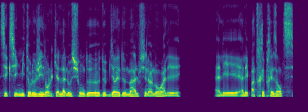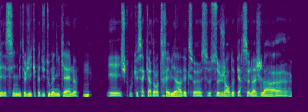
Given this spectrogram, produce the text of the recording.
c'est que c'est une mythologie dans laquelle la notion de, de bien et de mal, finalement, elle est, elle est, elle est pas très présente. C'est une mythologie qui est pas du tout manichéenne. Mm. Et je trouve que ça cadre très bien avec ce, ce- ce genre de personnage-là euh,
